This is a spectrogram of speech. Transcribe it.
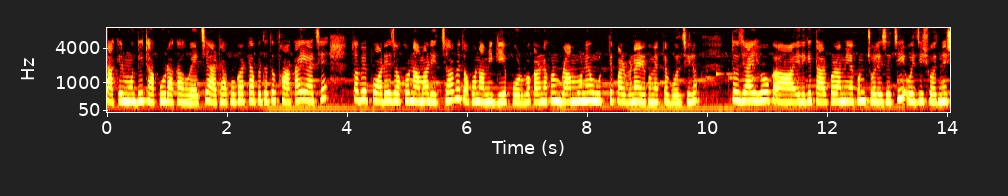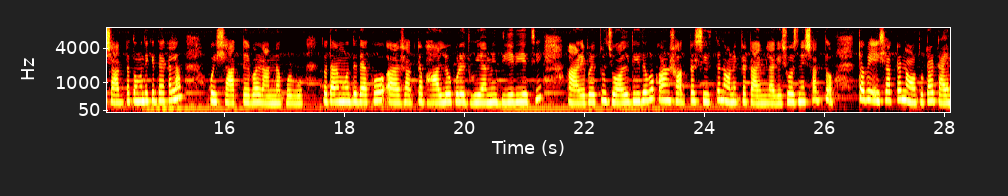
তাকের মধ্যেই ঠাকুর রাখা হয়েছে, আর ঠাকুর ঘরটা আপাতত ফাঁকাই আছে। তবে পরে যখন আমার ইচ্ছা হবে, তখন আমি গিয়ে করব, কারণ এখন ব্রাহ্মণেও উঠতে পারবে না, এরকম একটা বলছিল। তো যাই হোক এদিকে তারপর আমি এখন চলে এসেছি। ওই যে সজনের শাকটা তোমাদেরকে দেখালাম, ওই শাকটা এবার রান্না করব। তো তার মধ্যে দেখো শাকটা ভালো করে ধুয়ে আমি দিয়ে দিয়েছি। আর এবার একটু জল দিয়ে দেবো, কারণ শাকটা সিজতে না অনেকটা টাইম লাগে। সজনের শাক তো, তবে এই শাকটা না অতটা টাইম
